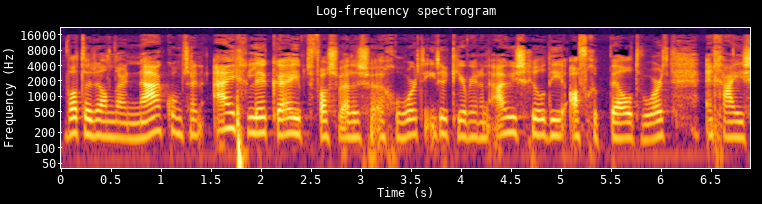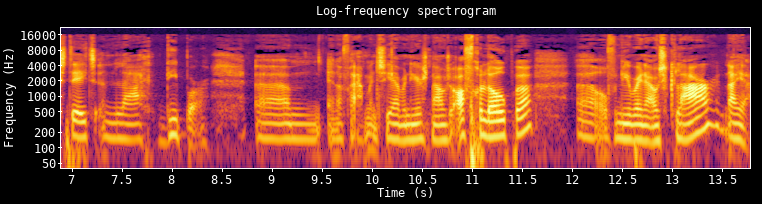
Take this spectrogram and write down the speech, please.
Wat er dan daarna komt zijn eigenlijk, je hebt vast wel eens eh, gehoord, iedere keer weer een uienschil die afgepeld wordt. En ga je steeds een laag dieper. Um, en dan vragen mensen, ja, wanneer is nou eens afgelopen? Uh, of wanneer ben je nou eens klaar? Nou ja,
